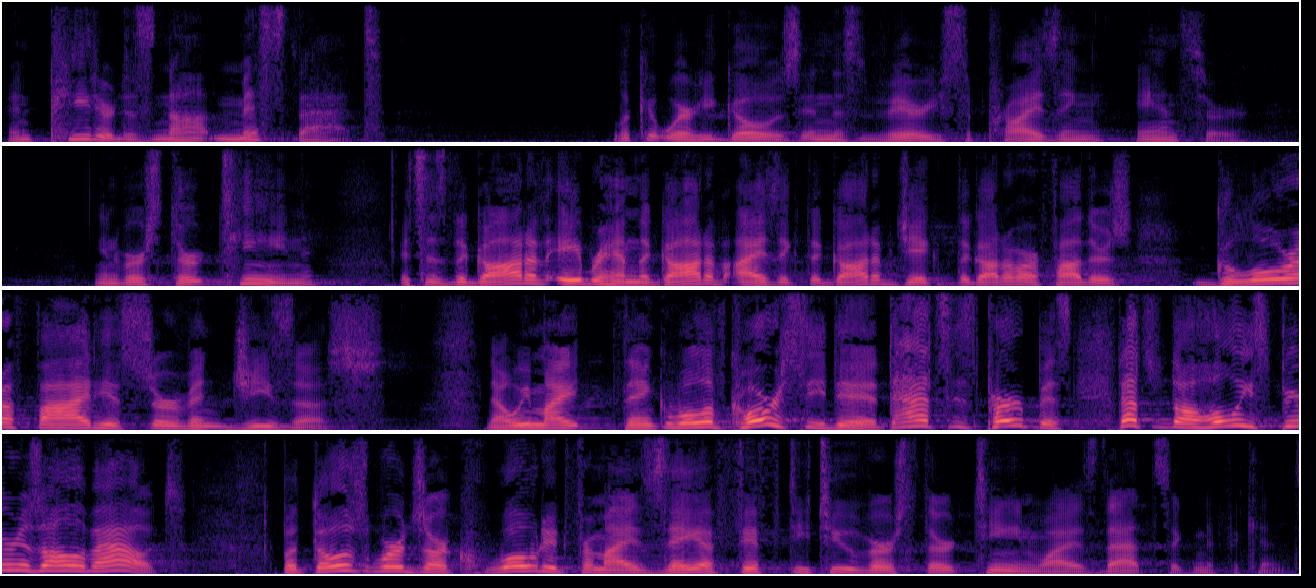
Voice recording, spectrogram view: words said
And Peter does not miss that. Look at where he goes in this very surprising answer. In verse 13, it says, The God of Abraham, the God of Isaac, the God of Jacob, the God of our fathers glorified his servant Jesus. Now we might think, well, of course he did. That's his purpose. That's what the Holy Spirit is all about. But those words are quoted from Isaiah 52, verse 13. Why is that significant?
